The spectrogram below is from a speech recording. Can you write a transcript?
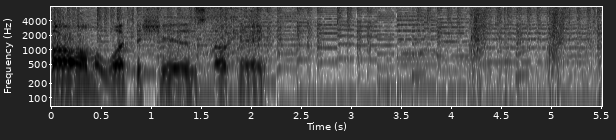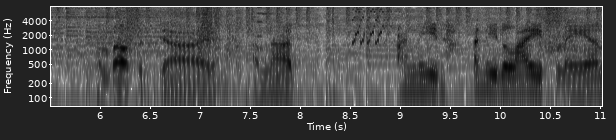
bomb. What the shiz? Okay. I'm about to die. I'm not... I need... I need life, man.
